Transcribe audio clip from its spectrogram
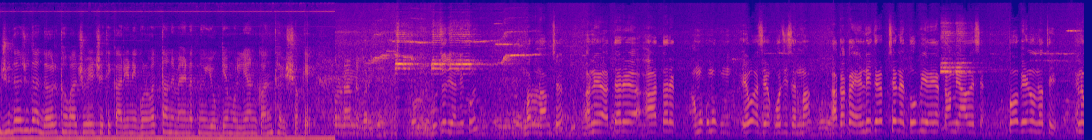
જુદા જુદા દર થવા જોઈએ જેથી કાર્યની ગુણવત્તા અને મહેનતનું યોગ્ય મૂલ્યાંકન થઈ શકે. મારું નામ છે. અને અત્યારે આ અત્યારે અમુક અમુક એવા છે પોઝિશનમાં આ કાકા હેન્ડીક્રાફ્ટ છે ને તો બી અહીંયા કામે આવે છે. પગ એનો નથી. એનો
